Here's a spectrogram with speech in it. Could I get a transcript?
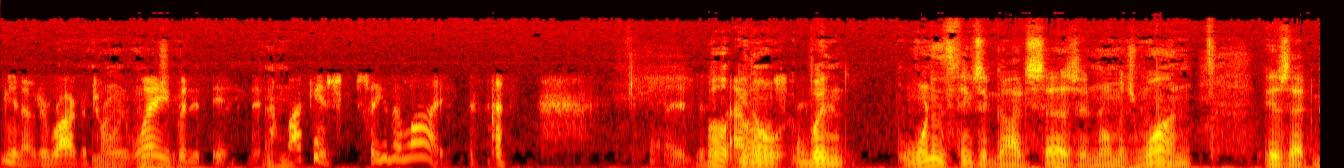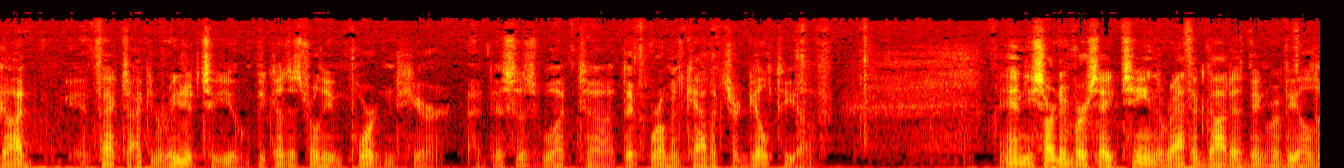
you know, derogatory Right, way. But it, it, Mhm. why can't she see the light? Just- Well, I you know, when one of the things that God says in Romans 1 is that God, in fact, I can read it to you because it's really important here. Uh, This is what uh, the Roman Catholics are guilty of. And you start in verse 18 the wrath of God has been revealed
